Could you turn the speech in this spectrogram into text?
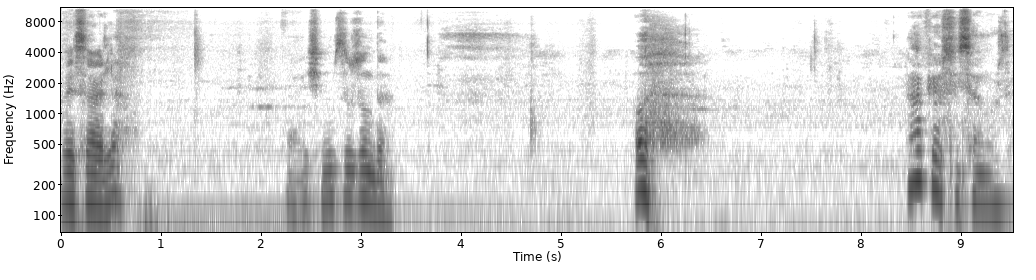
vesaire. Yani işimiz uzun da. Oh. Ne yapıyorsun sen burada?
